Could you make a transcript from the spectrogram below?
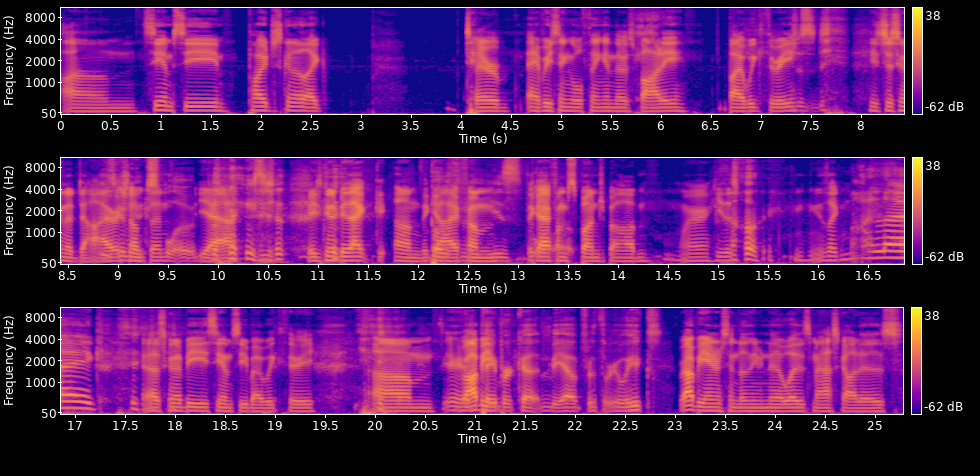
Um, CMC probably just gonna like tear every single thing in their body by week three. Just He's just gonna die He's or gonna something. explode. Yeah. He's just He's gonna be that um the guy from the guy from. SpongeBob where he just he's like my leg. Yeah, it's gonna be CMC by week three. Um, Robbie paper cut and be out for three weeks. Robbie Anderson doesn't even know what his mascot is.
